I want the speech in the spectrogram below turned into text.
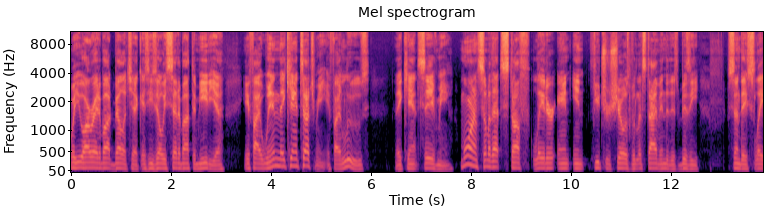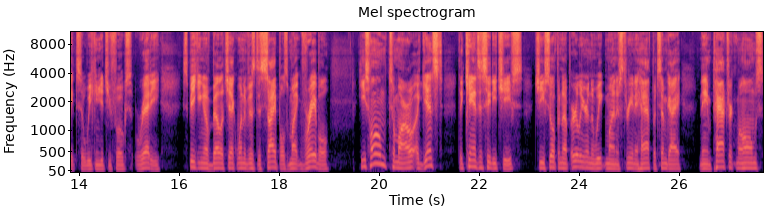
Well, you are right about Belichick, as he's always said about the media. If I win, they can't touch me. If I lose, they can't save me. More on some of that stuff later and in future shows, but let's dive into this busy Sunday slate so we can get you folks ready. Speaking of Belichick, one of his disciples, Mike Vrabel, he's home tomorrow against the Kansas City Chiefs. Chiefs opened up earlier in the week minus three and a half, but some guy named Patrick Mahomes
